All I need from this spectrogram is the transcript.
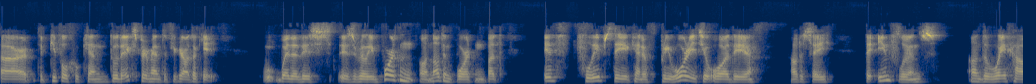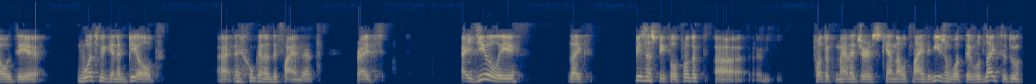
are the people who can do the experiment to figure out, okay, whether this is really important or not important. But it flips the kind of priority or the how to say the influence on the way how the what we're gonna build uh, and who gonna define that, right? Ideally, like business people, product uh, product managers can outline the vision, what they would like to do,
